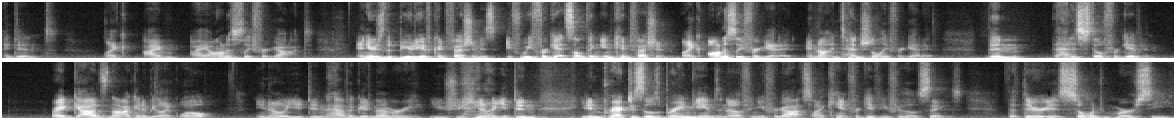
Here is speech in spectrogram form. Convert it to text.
I didn't. Like I I honestly forgot. And here's the beauty of confession is if we forget something in confession, like honestly forget it and not intentionally forget it, then that is still forgiven. Right? God's not going to be like, "Well, you know you didn't have a good memory. You you know you didn't you didn't practice those brain games enough and you forgot so i can't forgive you for those things. That there is so much mercy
